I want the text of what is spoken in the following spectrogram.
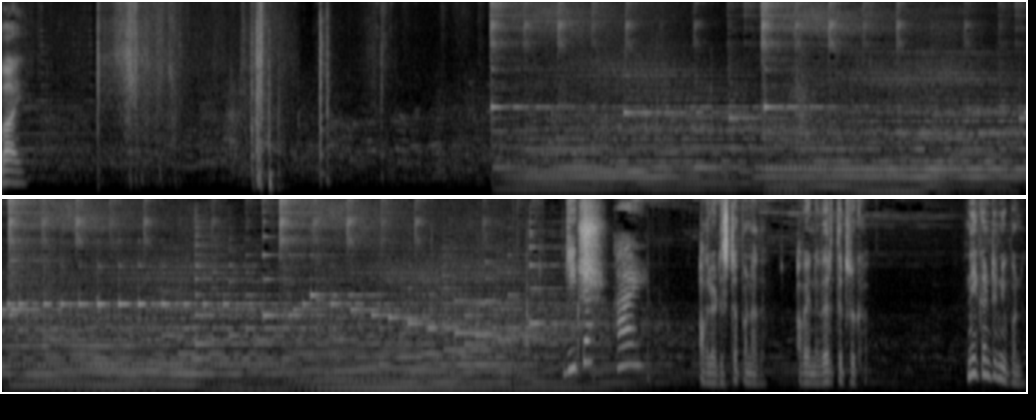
பாய் கீதா ஹாய் அவளை டிஸ்டர்ப் பண்ணாத. அவள் என்னை வெறுத்துட்டு இருக்கா. நீ கண்டினியூ பண்ணு.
